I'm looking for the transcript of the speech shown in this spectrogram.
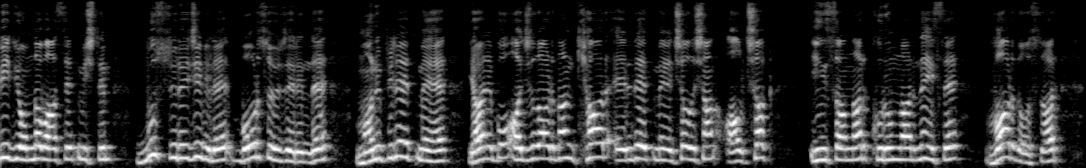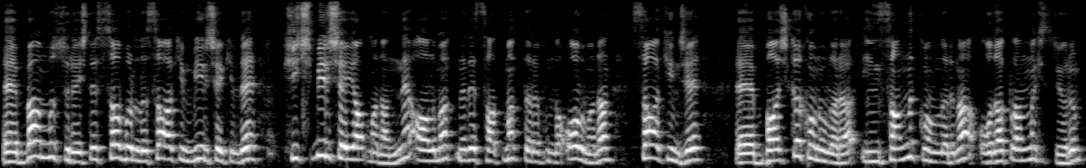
videomda bahsetmiştim. Bu süreci bile borsa üzerinde manipüle etmeye yani bu acılardan kar elde etmeye çalışan alçak insanlar, kurumlar neyse var dostlar. Ee, ben bu süreçte sabırlı, sakin bir şekilde hiçbir şey yapmadan ne almak ne de satmak tarafında olmadan sakince e, başka konulara, insanlık konularına odaklanmak istiyorum.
